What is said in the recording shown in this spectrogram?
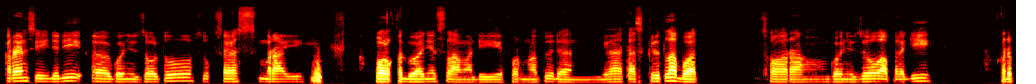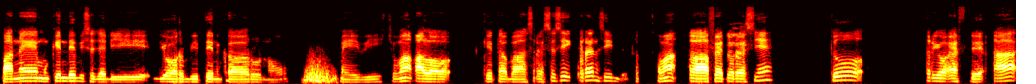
keren sih. Jadi eh, Guan Yu Zhou tuh sukses meraih pole keduanya selama di Formula 2 dan ya atas credit lah buat seorang Guan Yu Zhou apalagi ke depannya mungkin dia bisa jadi diorbitin ke Runo maybe. Cuma kalau kita bahas race sih keren sih. Pertama uh, Veto race-nya itu trio FDA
